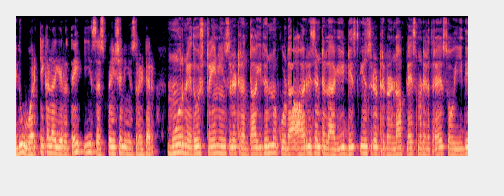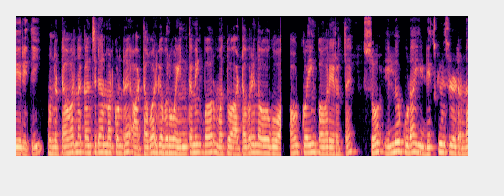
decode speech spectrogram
ಇದು ವರ್ಟಿಕಲ್ ಆಗಿರುತ್ತೆ. ಈ ಸಸ್ಪೆನ್ಷನ್ ಇನ್ಸುಲೇಟರ್ ಮೂರನೇದು ಸ್ಟ್ರೈನ್ ಇನ್ಸುಲೇಟರ್ ಅಂತ. ಇದನ್ನು ಕೂಡ ಆರಿಜೆಂಟಲ್ ಆಗಿ ಡಿಸ್ಕ್ ಇನ್ಸುಲೇಟರ್ ಗಳನ್ನ ಪ್ಲೇಸ್ ಮಾಡಿರ್ತಾರೆ. ಸೊ ಇದೇ ರೀತಿ ಒಂದು ಟವರ್ನ ಕನ್ಸಿಡರ್ ಮಾಡ್ಕೊಂಡ್ರೆ ಆ ಟವರ್ಗೆ ಬರುವ ಇನ್ಕಮಿಂಗ್ ಪವರ್ ಮತ್ತು ಆ ಟವರ್ ಇಂದ ಹೋಗುವ ಔಟ್ ಗೋಯಿಂಗ್ ಪವರ್ ಇರುತ್ತೆ. ಸೊ ಇಲ್ಲೂ ಕೂಡ ಈ ಡಿಸ್ಕ್ ಇನ್ಸುಲೇಟರ್ನ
